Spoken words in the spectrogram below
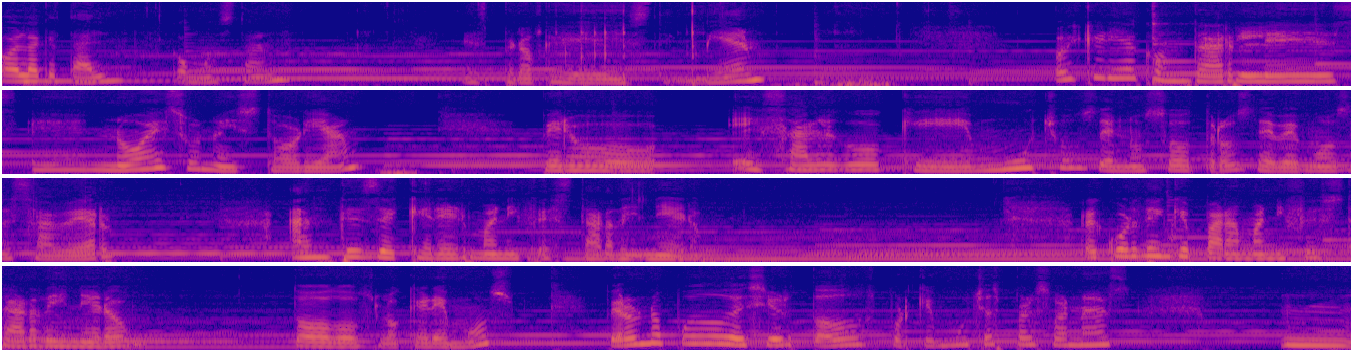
Hola, ¿qué tal? ¿Cómo están? Espero que estén bien. Hoy quería contarles, eh, no es una historia, pero es algo que muchos de nosotros debemos de saber antes de querer manifestar dinero. Recuerden que para manifestar dinero todos lo queremos, pero no puedo decir todos porque muchas personas mm,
